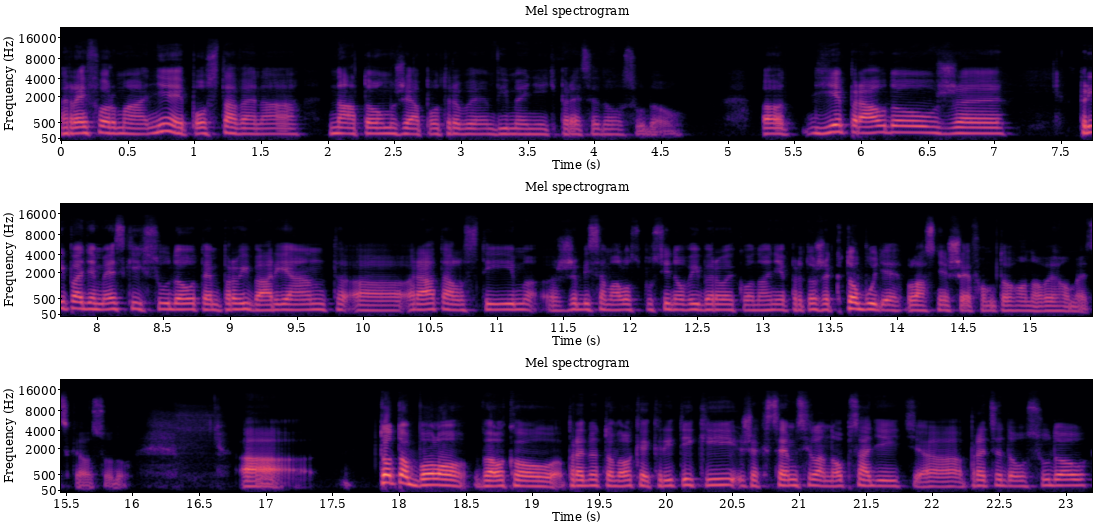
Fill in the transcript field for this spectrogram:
reforma nie je postavená na tom, že ja potrebujem vymeniť predsedov súdov. E, je pravdou, že v prípade mestských súdov ten prvý variant e, rátal s tým, že by sa malo spustiť nové výberové konanie, pretože kto bude vlastne šéfom toho nového mestského súdu. E, toto bolo veľkou, predmetom veľkej kritiky, že chcem si len obsadiť predsedov súdov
